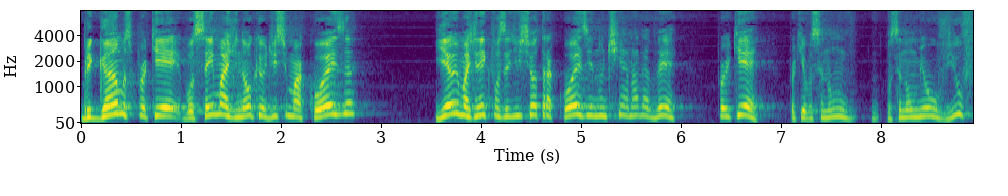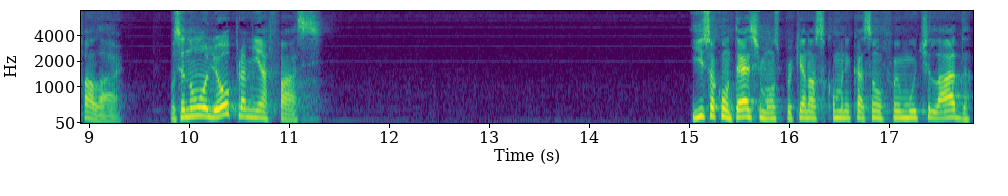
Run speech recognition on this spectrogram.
Brigamos porque você imaginou que eu disse uma coisa, e eu imaginei que você disse outra coisa e não tinha nada a ver. Por quê? Porque você não, você não me ouviu falar. Você não olhou para a minha face. E isso acontece, irmãos, porque a nossa comunicação foi mutilada.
